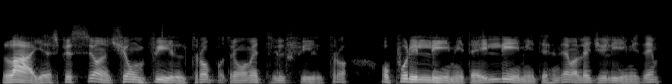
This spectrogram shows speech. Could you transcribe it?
l'AIA, l'espressione, c'è un filtro, potremo mettere il filtro, oppure il limite. Il limite, se andiamo a leggere il limite,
